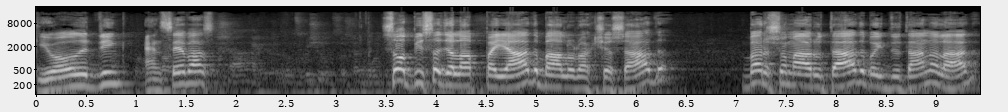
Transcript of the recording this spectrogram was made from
You all the drink and save us. So, Visajalapayad Balarakshasad, Varshamarutad Vaidhutanalad,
